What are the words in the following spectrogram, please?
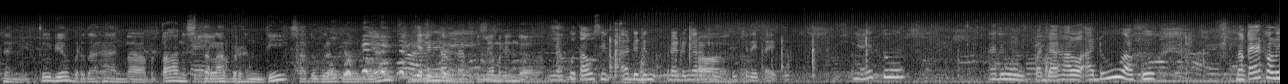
Dan itu dia bertahan. nah bertahan istrinya. Setelah berhenti satu bulan kemudian jadi kanker istrinya meninggal. Ya aku tahu sih ada deng- pernah dengar aku Ah. tuh cerita itu. Ya itu. Aduh padahal aduh aku makanya kalau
